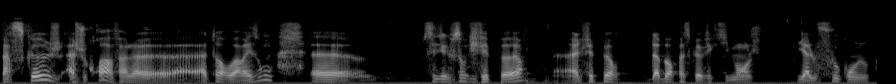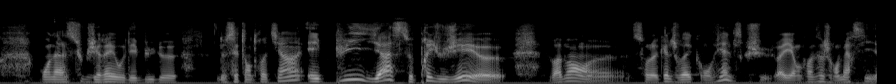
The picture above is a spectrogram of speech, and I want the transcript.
parce que je, ah, je crois, enfin à tort ou à raison, c'est une expression qui fait peur. Elle fait peur d'abord parce qu'effectivement, il y a le flou qu'on a suggéré au début de, cet entretien, et puis il y a ce préjugé euh, vraiment euh, sur lequel je voudrais qu'on revienne, que je, encore une fois, je remercie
